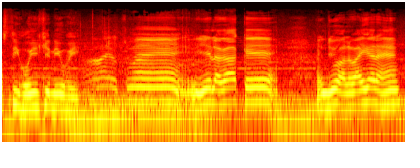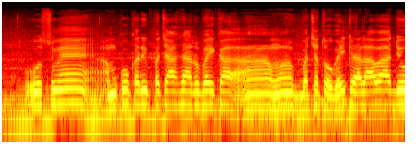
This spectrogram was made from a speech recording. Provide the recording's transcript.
सस्ती हुई कि नहीं हुई? हाँ उसमें ये लगा कि जो हलवाईगर हैं उसमें हमको करीब पचास हज़ार रुपये का बचत हो गई। के अलावा जो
